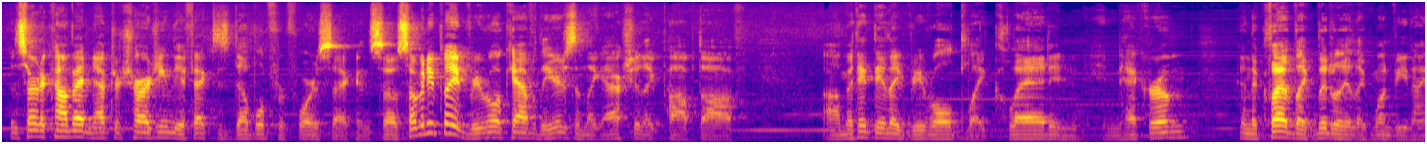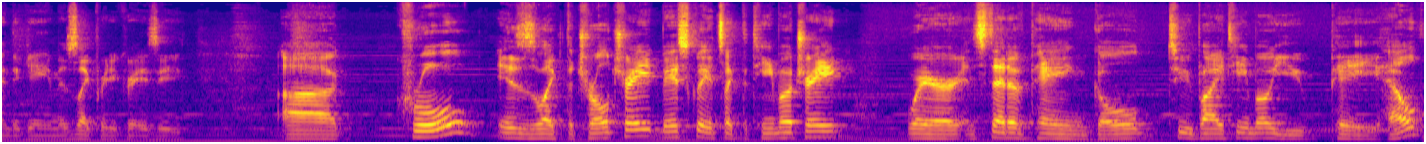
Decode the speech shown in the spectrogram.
At the start of combat and after charging, the effect is doubled for four seconds. So somebody played reroll Cavaliers and like actually like popped off. Um, I think they like rerolled like Kled and, and. And the Kled like literally like 1v9 the game. is like pretty crazy. Uh, Cruel is like the troll trait. Basically, it's like the Teemo trait where instead of paying gold to buy Teemo, you pay health,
